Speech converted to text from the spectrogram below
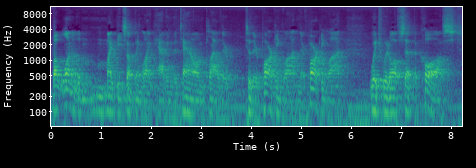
but one of them might be something like having the town plow their, to their parking lot and their parking lot, which would offset the cost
